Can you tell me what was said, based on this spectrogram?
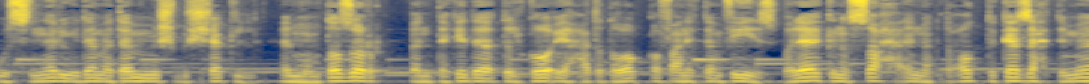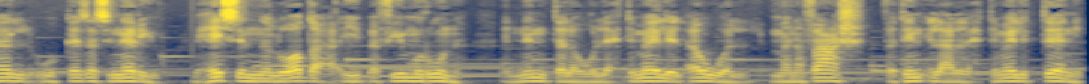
والسيناريو ده ما تمش بالشكل المنتظر فأنت كده تلقائي هتتوقف عن التنفيذ. ولكن الصح إنك تحط كذا احتمال وكذا سيناريو بحيث إن الوضع يبقى فيه مرونة. إن أنت لو الاحتمال الأول ما نفعش فتنقل على الاحتمال التاني.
